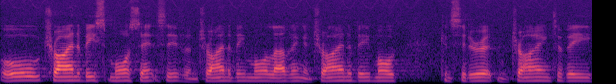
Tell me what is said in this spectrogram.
all trying to be more sensitive and trying to be more loving and trying to be more considerate and trying to be,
